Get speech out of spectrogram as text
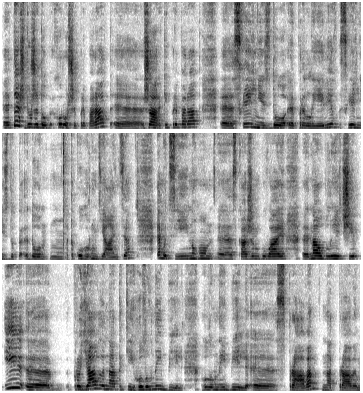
Е, Теж дуже доб... хороший препарат, е, жаркий препарат, е, схильність до приливів, схильність до, до такого рум'янця емоційного, скажімо, буває на обличчі, і проявлена такий головний біль. Головний біль справа над правим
